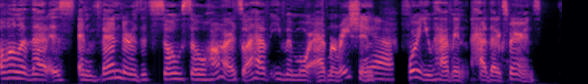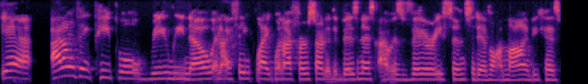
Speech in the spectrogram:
all of that is and vendors it's so so hard so i have even more admiration yeah. for you having had that experience yeah i don't think people really know and i think like when i first started the business i was very sensitive online because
